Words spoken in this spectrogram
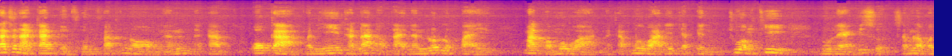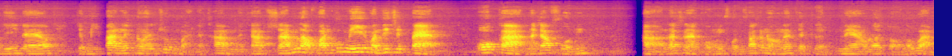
ลักษณะการเกิดฝนฟ้าขนองนั้นนะครับ โอกาสวันนี้ทางด้านอ่าวไทยนั้นลดลงไปมากกว่าเมื่อวานนะครับ เมื่อวานนี้จะเป็นช่วงที่รุนแรงที่สุดสำหรับวันนี้แล้วจะมีบ้างเล็กน้อยในช่วงบ่ายและค่ำนะครับสำหรับวันพรุ่งนี้วันที่ 18 โอกาสนะครับฝน ลักษณะของฝนฟ้าขนองนั้นจะเกิดแนวรอยต่อระหว่าง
